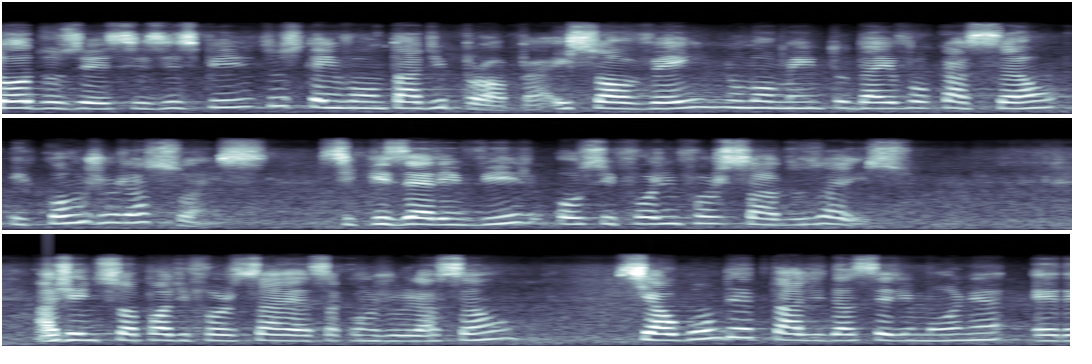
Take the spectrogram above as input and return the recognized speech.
Todos esses espíritos têm vontade própria e só vêm no momento da evocação e conjurações, se quiserem vir ou se forem forçados a isso. A gente só pode forçar essa conjuração se algum detalhe da cerimônia é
